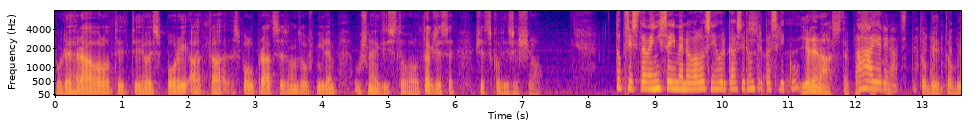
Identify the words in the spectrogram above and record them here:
odehrávalo, ty, tyhle spory a ta spolupráce s Honzou Šmídem už neexistovalo, takže se všechno vyřešilo. To představení se jmenovalo Sněhurka sedm trpaslíků? Jedenáct trpaslíků. Aha, jedenáct. To by, to by,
